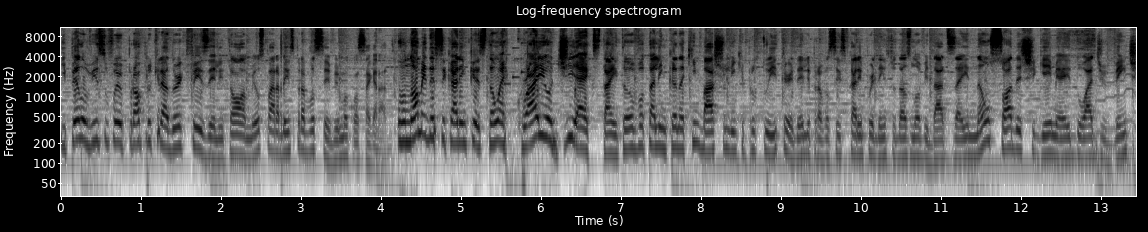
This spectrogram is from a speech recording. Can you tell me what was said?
e pelo visto foi o próprio criador que fez ele, então ó, meus parabéns pra você, viu, meu consagrado. O nome desse cara em questão é CryoGX, tá? Então eu vou estar tá linkando aqui embaixo o link pro Twitter dele pra vocês ficarem por dentro das novidades aí, não só deste game aí do Advent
